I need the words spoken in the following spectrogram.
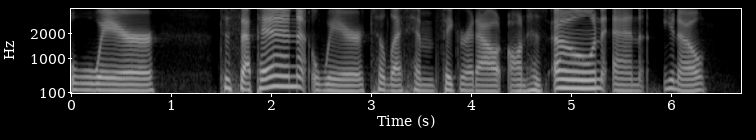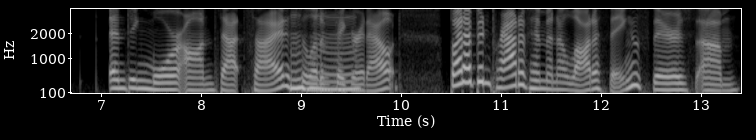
where to step in, where to let him figure it out on his own, and you know, ending more on that side is to let him Mhm. figure it out. But I've been proud of him in a lot of things. There's um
